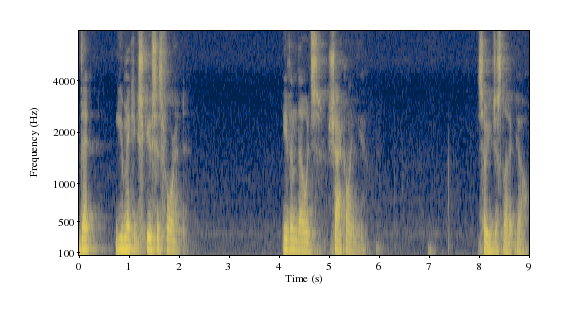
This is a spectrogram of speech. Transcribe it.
that you make excuses for it even though it's shackling you. So you just let it go.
